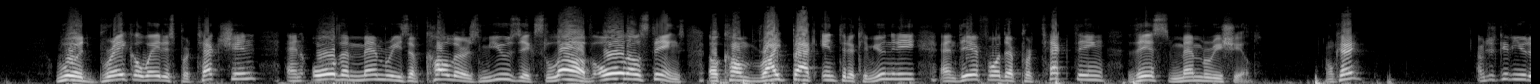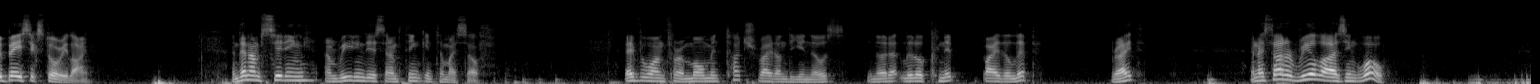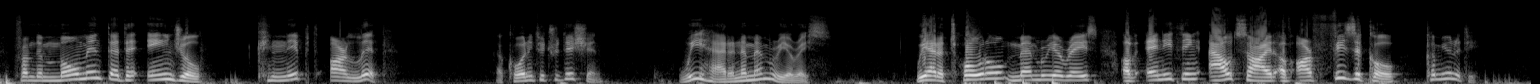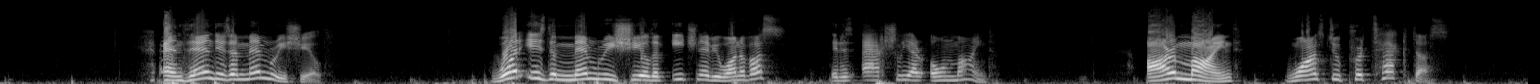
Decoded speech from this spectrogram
would break away this protection and all the memories of colors, musics, love, all those things will come right back into the community and therefore they're protecting this memory shield. Okay? I'm just giving you the basic storyline. And then I'm sitting, I'm reading this, and I'm thinking to myself, everyone for a moment, touch right under your nose. You know that little knip by the lip? Right? And I started realizing, whoa, from the moment that the angel knipped our lip, according to tradition, we had an, a memory erase. We had a total memory erase of anything outside of our physical community. And then there's a memory shield. What is the memory shield of each and every one of us? It is actually our own mind. Our mind wants to protect us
